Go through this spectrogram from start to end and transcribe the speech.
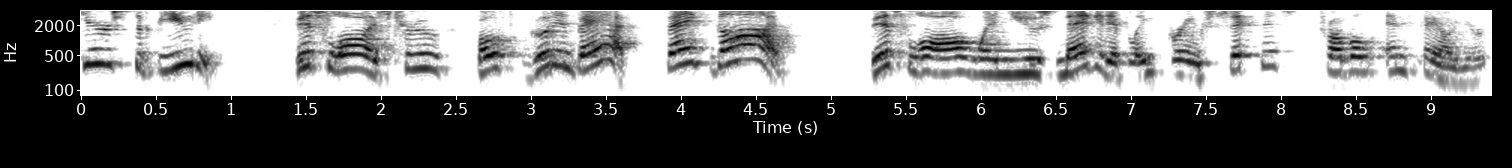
here's the beauty. This law is true, both good and bad. Thank God. This law, when used negatively, brings sickness, trouble, and failure.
